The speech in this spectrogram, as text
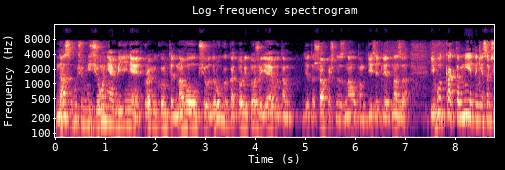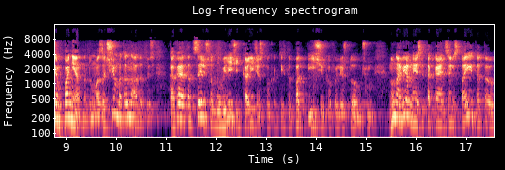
нас, в общем, ничего не объединяет, кроме какого-нибудь одного общего друга, который тоже, я его там где-то шапочно знал там 10 лет назад. И вот как-то мне это не совсем понятно. Думаю, а зачем это надо? То есть какая-то цель, чтобы увеличить количество каких-то подписчиков или что? В общем, ну, наверное, если такая цель стоит, это,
